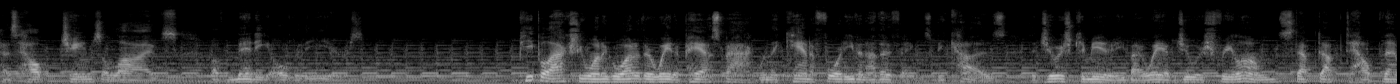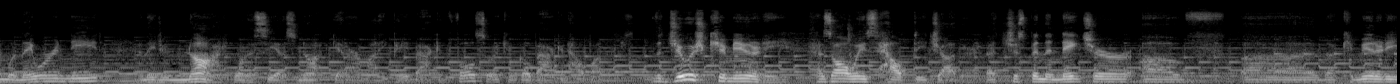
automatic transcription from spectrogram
has helped change the lives of many over the years. People actually want to go out of their way to pay us back when they can't afford even other things because the Jewish community, by way of Jewish Free Loan, stepped up to help them when they were in need and they do not want to see us not get our money paid back in full so we can go back and help others. The Jewish community has always helped each other. That's just been the nature of uh, the community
